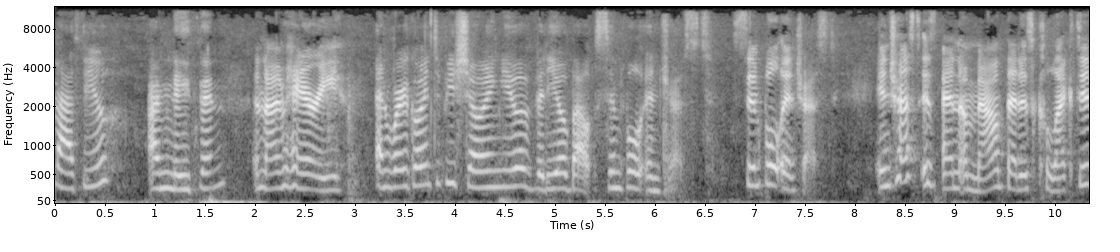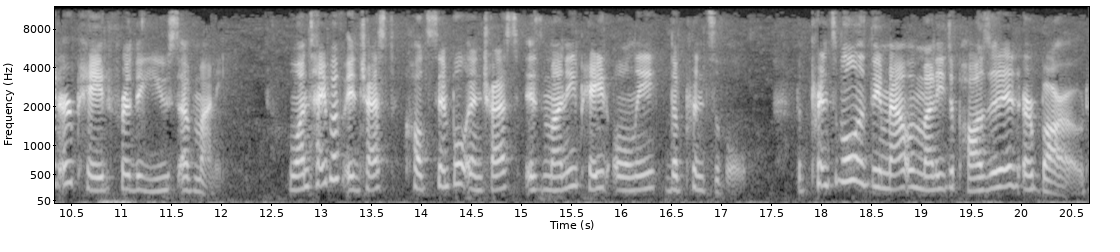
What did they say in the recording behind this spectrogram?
Matthew. I'm Nathan. And I'm Harry. And we're going to be showing you a video about simple interest. Simple interest. Interest is an amount that is collected or paid for the use of money. One type of interest, called simple interest, is money paid only the principal. The principal is the amount of money deposited or borrowed.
